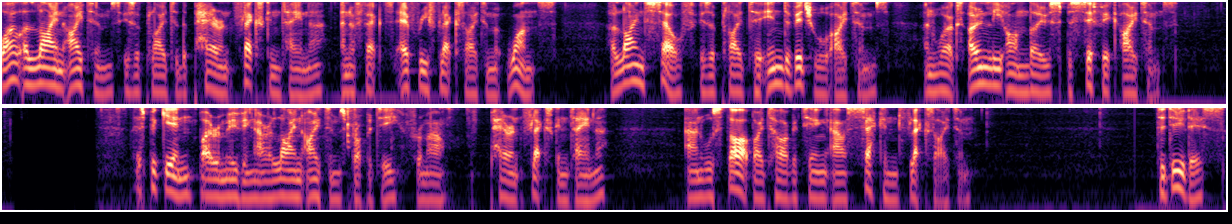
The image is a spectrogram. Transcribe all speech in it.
While align items is applied to the parent flex container and affects every flex item at once, align self is applied to individual items and works only on those specific items. Let's begin by removing our align items property from our parent flex container and we'll start by targeting our second flex item. To do this,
